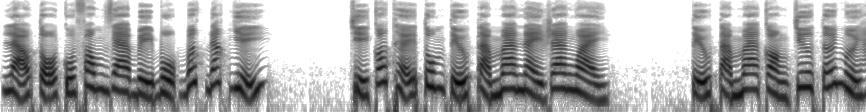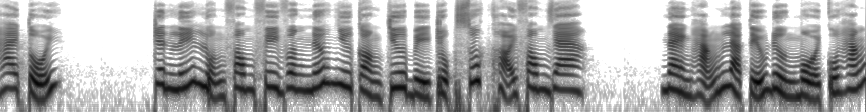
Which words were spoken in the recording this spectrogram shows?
Lão tổ của Phong gia bị buộc bất đắc dĩ, chỉ có thể tung tiểu tà ma này ra ngoài. Tiểu tà ma còn chưa tới 12 tuổi. Trên lý luận Phong Phi Vân nếu như còn chưa bị trục xuất khỏi Phong gia, nàng hẳn là tiểu đường muội của hắn.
